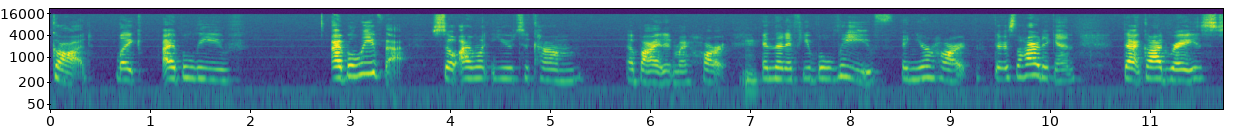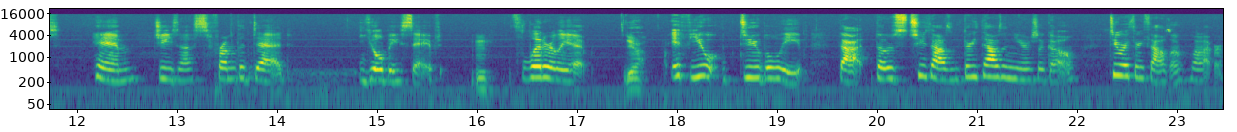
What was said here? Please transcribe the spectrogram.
God. Like, I believe, I believe that. So I want you to come abide in my heart. Mm. And then if you believe in your heart, there's the heart again, that God raised him, Jesus, from the dead, you'll be saved. Mm. It's literally it. Yeah. If you do believe that those 2,000, 3,000 years ago, two or 3,000, whatever,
